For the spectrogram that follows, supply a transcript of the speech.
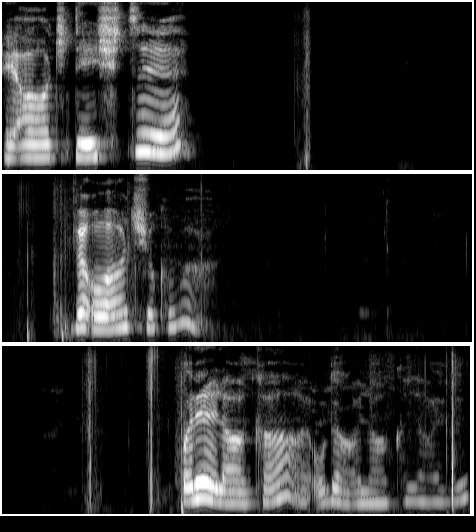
E ağaç değişti. Ve o ağaç yok ama. O ne alaka? O ne alaka yani?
